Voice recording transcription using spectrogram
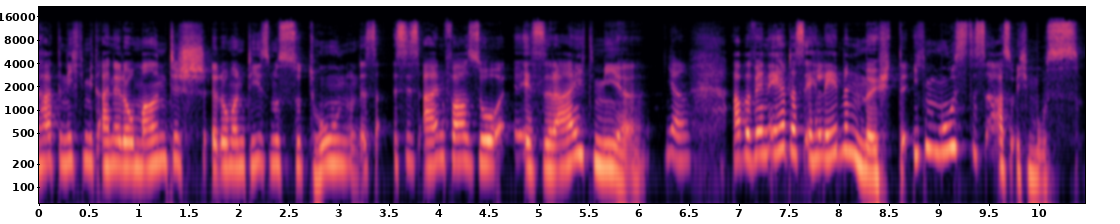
hat nicht mit einem romantisch Romantismus zu tun. Und es, es ist einfach so, es reicht mir. Ja. Aber wenn er das erleben möchte, ich muss das, also ich muss.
